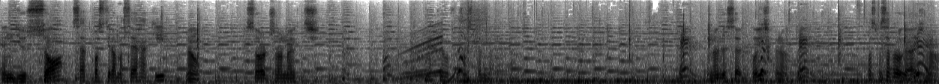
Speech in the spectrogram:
And you saw? Será que posso tirar uma serra aqui? Não. Swords on it. Como é que eu vou fazer esta merda? Não deu certo com isto ou não? Posso passar pelo gajo? Não.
